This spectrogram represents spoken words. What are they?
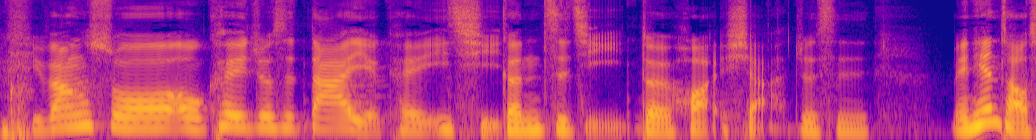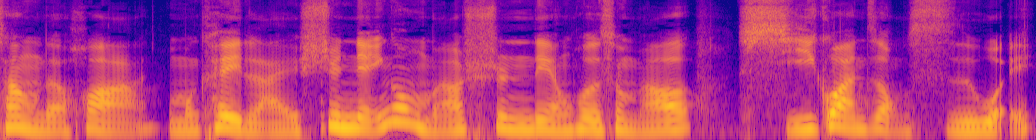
比方说，我可以就是大家也可以一起跟自己对话一下，就是。每天早上的话，我们可以来训练，因为我们要训练，或者是我们要习惯这种思维，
